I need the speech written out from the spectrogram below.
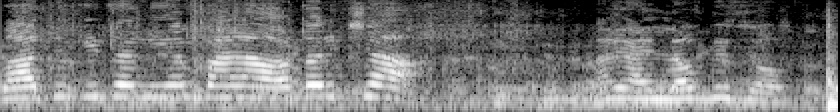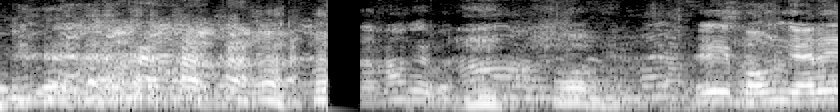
वाहतुकीचा नियम पाळा. Auto rickshaw. अरे आय लव्ह दिस जॉब पाहून घ्या रे.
